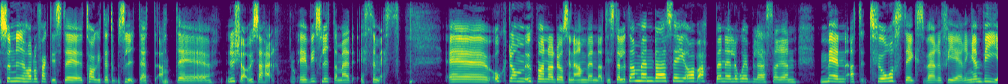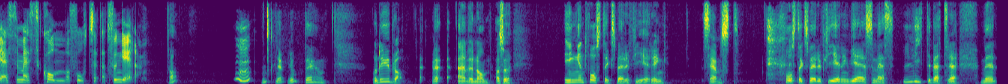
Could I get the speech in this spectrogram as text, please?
Så nu har de faktiskt tagit detta beslutet att mm. nu kör vi så här. Ja. Vi slutar med sms. Eh, och de uppmanar då sina användare att istället använda sig av appen eller webbläsaren, men att tvåstegsverifieringen via sms kommer fortsätta att fungera. Ja, mm. ja jo, det, och det är bra. Även om, alltså, ingen tvåstegsverifiering, sämst. Tvåstegsverifiering via sms, lite bättre. Men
